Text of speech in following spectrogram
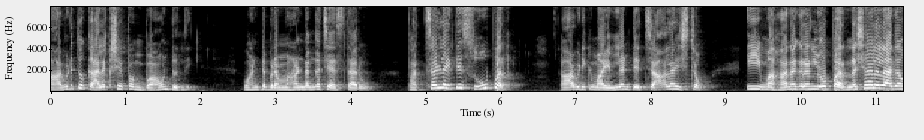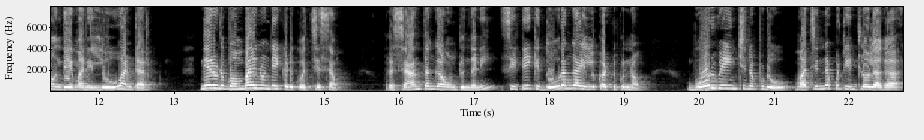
ఆవిడతో కాలక్షేపం బాగుంటుంది వంట బ్రహ్మాండంగా చేస్తారు. పచ్చళ్ళైతే సూపర్. ఆవిడికి మా ఇల్లు అంటే చాలా ఇష్టం. ఈ మహానగరంలో పర్ణశాలలాగా ఉందే మనిల్లు అంటారు. నేరుడు బొంబాయి నుండి ఇక్కడికి వచ్చేసాం ప్రశాంతంగా ఉంటుందని సిటీకి దూరంగా ఇల్లు కట్టుకున్నాం. బోరు వేయించినప్పుడు మా చిన్నప్పటి ఇంట్లోలాగా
